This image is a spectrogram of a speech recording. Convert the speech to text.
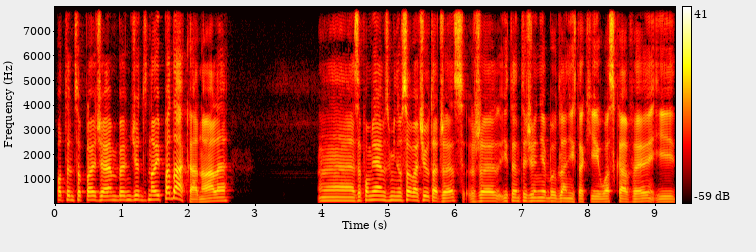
po tym co powiedziałem, będzie dno i padaka, no ale e, zapomniałem zminusować Utah Jazz, że i ten tydzień nie był dla nich taki łaskawy i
